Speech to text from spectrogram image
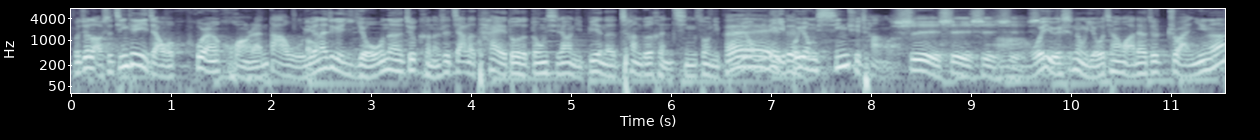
哦我觉得老师今天一讲，我忽然恍然大悟，原来这个油呢，就可能是加了太多的东西，让你变得唱歌很轻松，你不用力、哎不用心去唱了。是是是是，哦我以为是那种油腔滑调，就转音啊。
